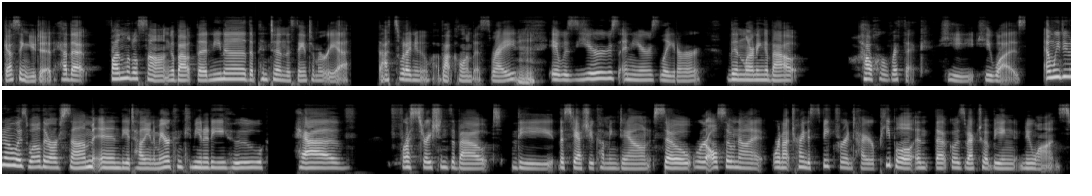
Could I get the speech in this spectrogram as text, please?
guessing you did, had that fun little song about the Nina, the Pinta, and the Santa Maria. That's what I knew about Columbus, right? Mhm. It was years and years later than learning about how horrific he he was. And we do know as well there are some in the Italian American community who have frustrations about the the statue coming down. So we're also not we're not trying to speak for entire people and that goes back to it being nuanced.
